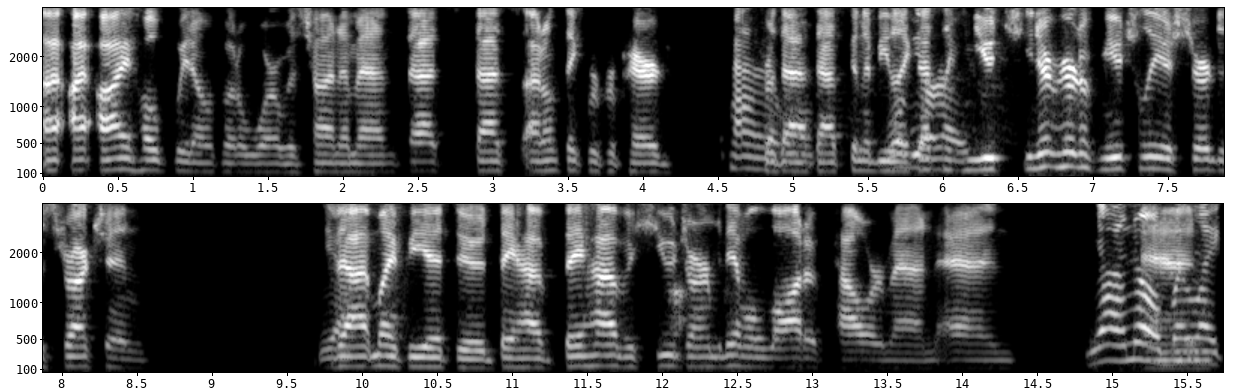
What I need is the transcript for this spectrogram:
I, I hope we don't go to war with China, man. That's that's I don't think we're prepared for that. That's gonna be like be that's like mut- You never heard of mutually assured destruction? yeah That might be it, dude. They have they have a huge army. They have a lot of power, man, and yeah i know but like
